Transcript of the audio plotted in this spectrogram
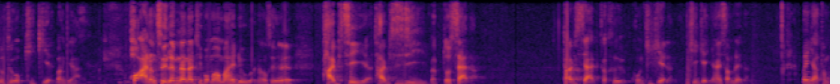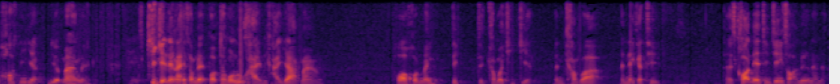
รู้สึกว่าขี้เกียจบางอย่างพออ่านหนังสือเล่มนั้นนะที่ผมเอามาให้ดูอะหนังสือ type C อะ type C แบบตัว Z อะ type Z ก็คือคนขี้เกียจอะขี้เกียจยังไงสำเร็จอะไม่อยากทำคอร์สนี้เยอะมากเลยขี้เกียจยังไงสำเร็จผมแต่ผมรู้ขายมันขายยากมาก เพราะว่าคนไม่ติดติดคำว่าขี้เกียจเป็นคำว่าเป็น negative แต่คอร์สนี้จริง ๆ สอนเรื่องนั้นนะ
